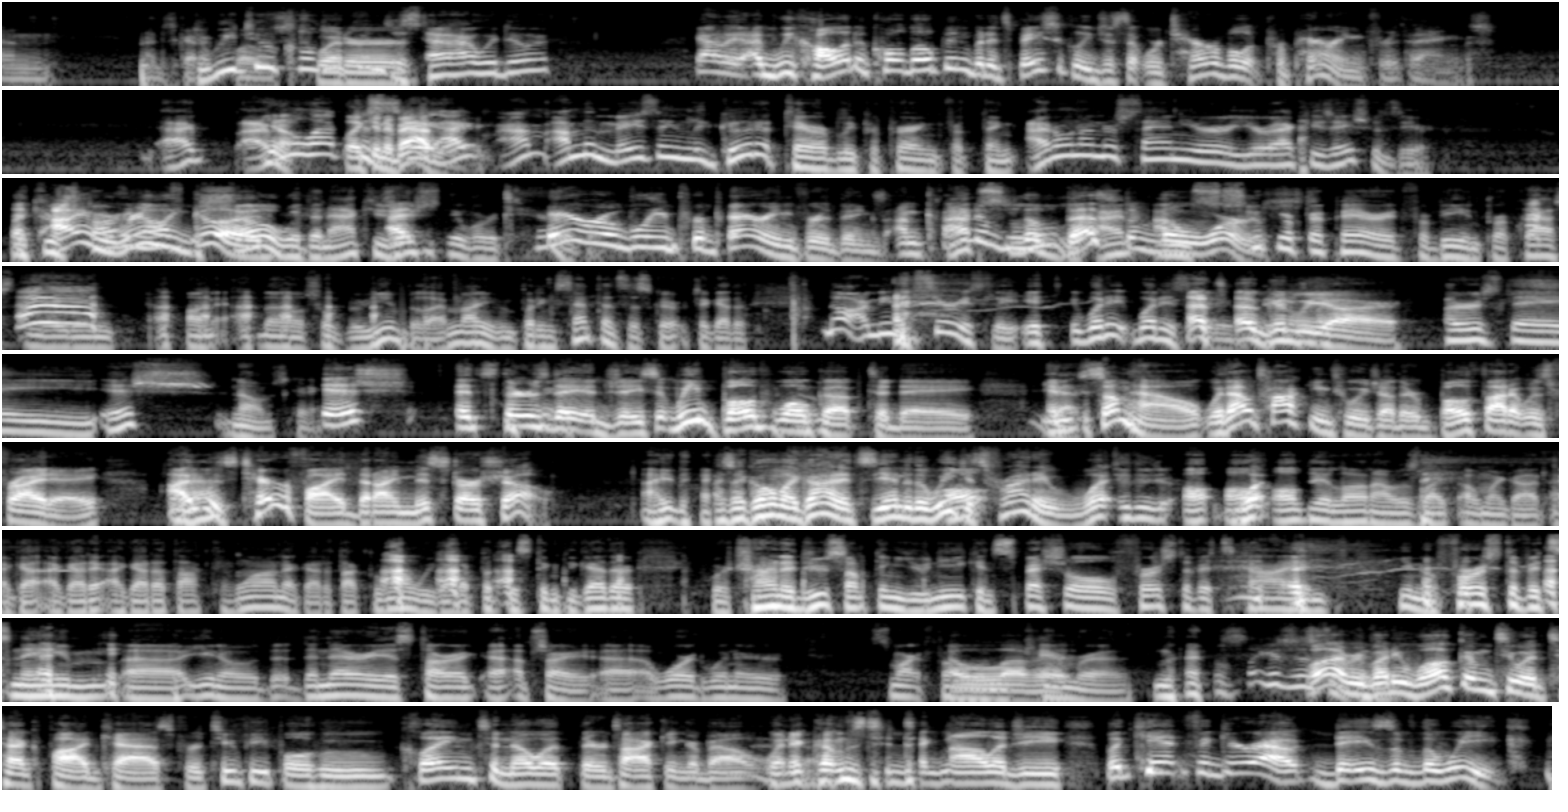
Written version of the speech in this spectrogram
open. I just got Do we do cold Twitter. opens? Is that how we do it? Yeah, I mean, we call it a cold open, but it's basically just that we're terrible at preparing for things. I, I You know, will have like to in a say, bad I, way. I'm I'm amazingly good at terribly preparing for things. I don't understand your your accusations here. Like you're I'm really the good show with an accusation that we're terrible. Terribly preparing for things. I'm kind of the best I'm, of the worst. I'm worst. Super prepared for being procrastinating on so being, but I'm not even putting sentences together. No, I mean seriously. It what it, what is That's it? how good we like are. Thursday ish. No, I'm just kidding. Ish. It's Thursday adjacent. We both woke up today and Yes. somehow, without talking to each other, both thought it was Friday. I was terrified that I missed our show. I, I was like, "Oh my god, it's the end of the week. All- it's Friday. What? Dude, all, all, What- all day long, I was like, "Oh my god, I got, I got, I got to talk to Juan. I got to talk to Juan. We got to put this thing together. We're trying to do something unique and special, first of its kind. You know, first of its name. Uh, you know, the, the Nereus Tar. Uh, I'm sorry, uh, award winner smartphone it. camera. I was like, it's just Well, everybody, welcome to a tech podcast for two people who claim to know what they're talking about when it comes to technology, but can't figure out days of the week.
